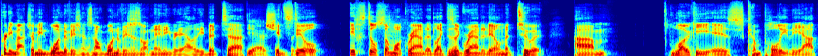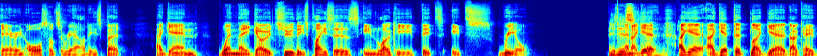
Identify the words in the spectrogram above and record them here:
pretty much i mean WandaVision is not WandaVision is not in any reality but uh Yeah, it it's be. still it's still somewhat grounded. Like there's a grounded element to it. Um, Loki is completely out there in all sorts of realities, but again, when they go to these places in Loki, it's it's real. It is, and I get, yeah. I get, I get that. Like, yeah, okay,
